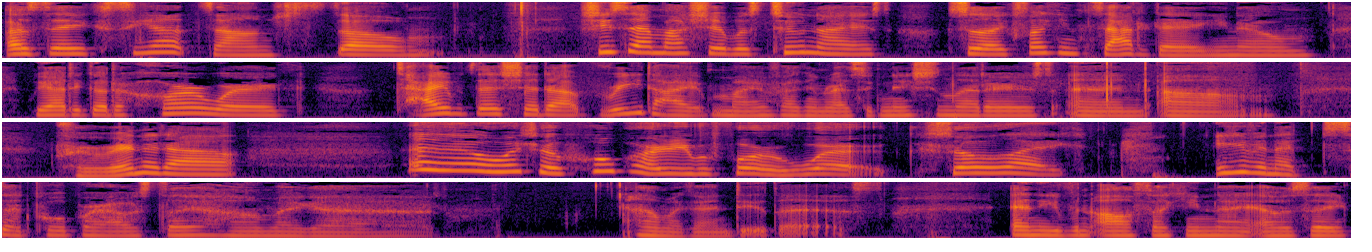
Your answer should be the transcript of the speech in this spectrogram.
I was like, see how it sounds. So she said my shit was too nice. So like fucking Saturday, you know, we had to go to her work, type this shit up, retype my fucking resignation letters, and um, print it out. Then I went to a pool party before work. So like, even at said pool party, I was like, oh my god, how am I gonna do this? and even all fucking night. I was like,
